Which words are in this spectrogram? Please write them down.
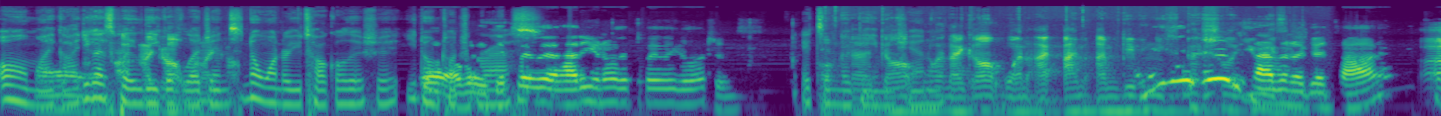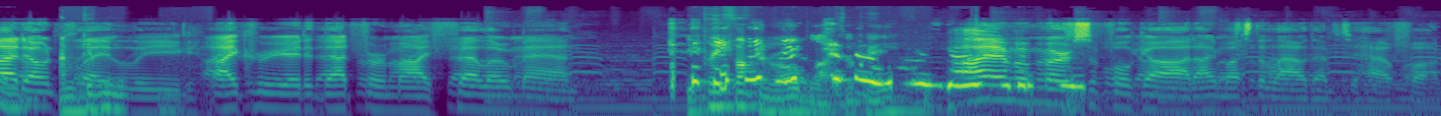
Oh my god, you guys play I- I League got of Legends. No wonder you talk all this shit. You don't Oh, touch wait, they grass. play, how do you know they play League of Legends? It's in their Okay, I gaming got channel. one. I got one. I, I'm I'm giving Maybe you they're special just having a good time. I don't I'm play giving- League. I created that for my fellow man. You play fucking Roblox, okay? Oh, I am a merciful god. I must allow them to have fun.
